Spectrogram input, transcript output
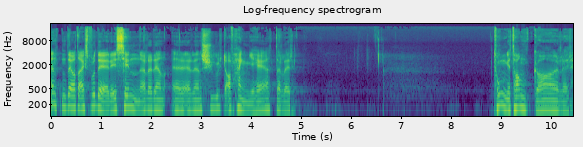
Enten det at jeg eksploderer i sinne, eller, en, eller en skjult avhengighet, eller tunge tanker, eller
